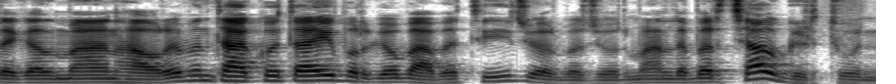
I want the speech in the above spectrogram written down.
لەگەڵمان هاوڕێ بن تا کۆتایی بڕگە و بابەتی جۆر بە جۆرمان لەبەر چاو گرتوون.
